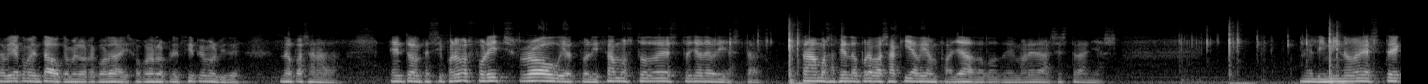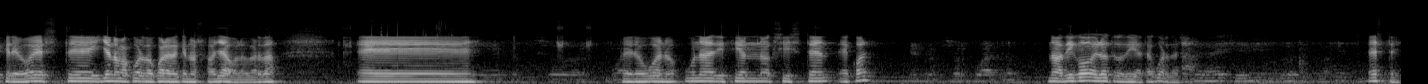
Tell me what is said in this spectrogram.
había comentado que me lo recordáis, por ponerlo al principio me olvidé, no pasa nada. Entonces, si ponemos for each row y actualizamos todo esto, ya debería estar. Estábamos haciendo pruebas aquí, habían fallado de maneras extrañas. Elimino este, creo este, y ya no me acuerdo cuál era el que nos fallaba, la verdad. Eh, pero bueno, una edición no existente... ¿Eh, ¿Cuál? No, digo el otro día, ¿te acuerdas? Este.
